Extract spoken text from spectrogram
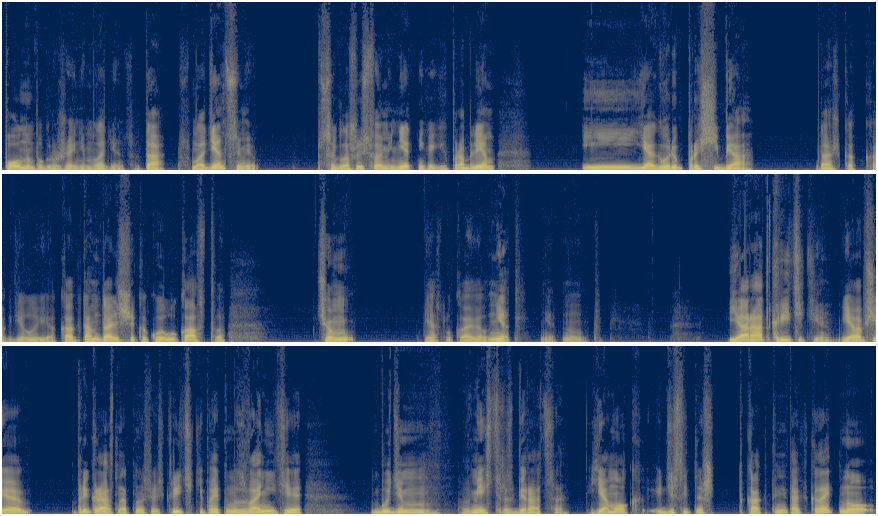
полным погружением младенцев. Да, с младенцами, соглашусь с вами, нет никаких проблем. И я говорю про себя, даже как, как делаю я. Как там дальше, какое лукавство, в чем я слукавил? Нет, нет, ну... Я рад критике. Я вообще прекрасно отношусь к критике, поэтому звоните, будем вместе разбираться. Я мог действительно как-то не так сказать, но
